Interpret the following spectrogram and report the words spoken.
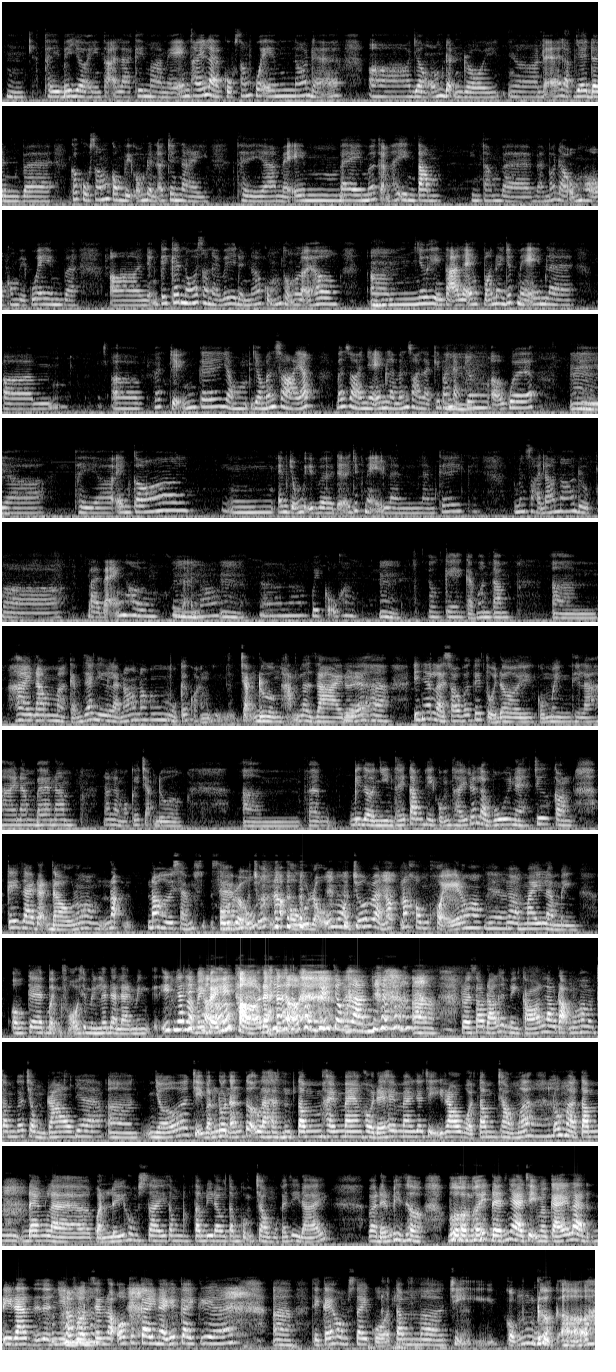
ừ. thì bây giờ hiện tại là khi mà mẹ em thấy là cuộc sống của em nó đã uh, dần ổn định rồi uh, đã lập gia đình và có cuộc sống công việc ổn định ở trên này thì uh, mẹ em ba em mới cảm thấy yên tâm yên tâm và và bắt đầu ủng hộ công việc của em và uh, những cái kết nối sau này với gia đình nó cũng thuận lợi hơn uh, uh như hiện tại là em vẫn đang giúp mẹ em là uh, uh, phát triển cái dòng dòng bánh xoài á bánh xoài nhà em làm bánh xoài là cái bánh ừ. đặc trưng ở quê á ừ. Thì uh, thì uh, em có em chuẩn bị về để giúp mẹ làm làm cái cái, bánh xoài đó nó được uh, bài bản hơn với ừ. lại nó, ừ. nó nó quy củ hơn ừ. ok cảm ơn tâm uh, hai năm mà cảm giác như là nó nó một cái khoảng chặng đường hẳn là dài rồi yeah. đấy ha ít nhất là so với cái tuổi đời của mình thì là hai năm ba năm nó là một cái chặng đường um, và bây giờ nhìn thấy tâm thì cũng thấy rất là vui nè chứ còn cái giai đoạn đầu đúng không? Nó nó hơi xám xám một chút nó ủ rũ một chút và nó nó không khỏe đúng không? Yeah. nhưng mà may là mình ok bệnh phổi thì mình lên Đà Lạt mình ít nhất là mình phải hít thở đã. Hít thở không khí trong lành. À, rồi sau đó thì mình có lao động đúng không? Tâm có trồng rau. Yeah. Dạ. à, nhớ chị vẫn luôn ấn tượng là tâm hay mang hồi đấy hay mang cho chị rau của tâm trồng á. À. lúc mà tâm đang là quản lý homestay xong tâm đi đâu tâm cũng trồng một cái gì đấy. Và đến bây giờ vừa mới đến nhà chị một cái là đi ra nhìn vườn xem là ô cái cây này cái cây kia ấy à, thì cái homestay của tâm uh, chị cũng được ở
